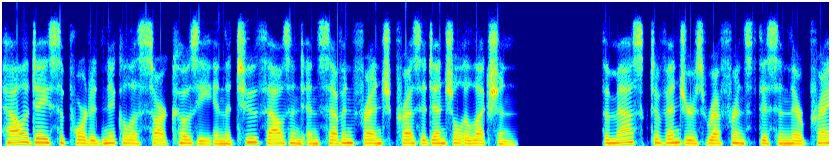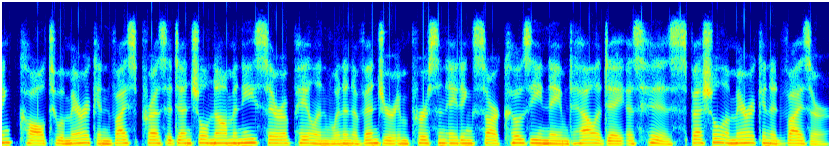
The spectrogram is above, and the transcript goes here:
Hallyday supported Nicolas Sarkozy in the 2007 French presidential election. The Masked Avengers referenced this in their prank call to American vice presidential nominee Sarah Palin when an Avenger impersonating Sarkozy named Hallyday as his special American advisor.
